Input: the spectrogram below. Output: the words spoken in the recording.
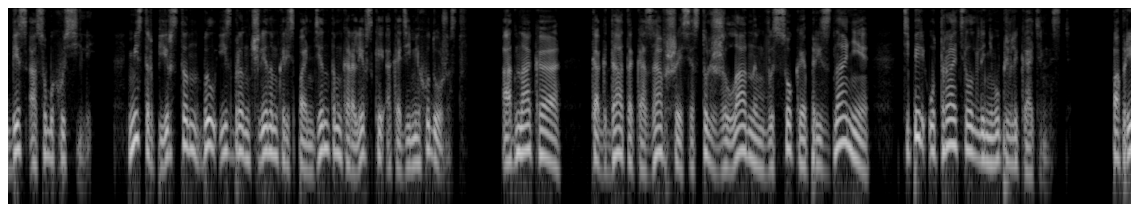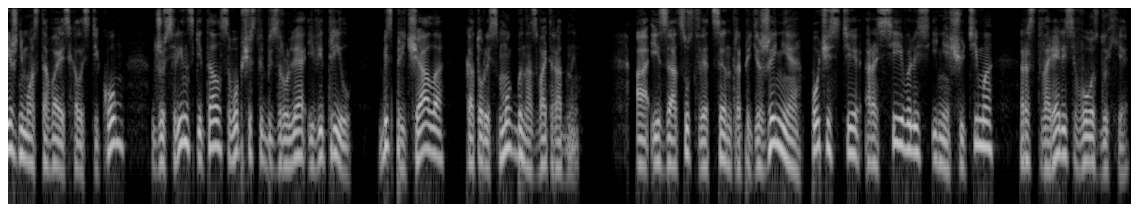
без особых усилий. Мистер Пирстон был избран членом-корреспондентом Королевской академии художеств. Однако, когда-то казавшееся столь желанным высокое признание теперь утратило для него привлекательность. По-прежнему оставаясь холостяком, Джоселин скитался в обществе без руля и витрил, без причала, который смог бы назвать родным. А из-за отсутствия центра притяжения почести рассеивались и неощутимо растворялись в воздухе,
